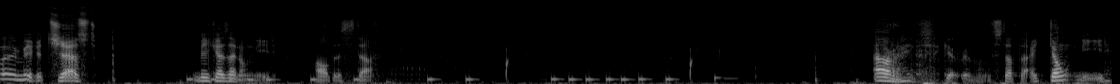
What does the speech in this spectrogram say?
Let me make a chest. Because I don't need all this stuff. Alright, get rid of the stuff that I don't need.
